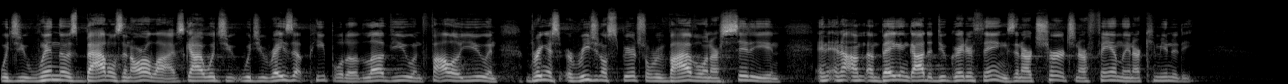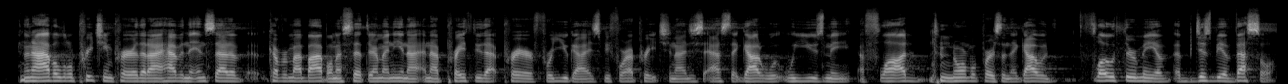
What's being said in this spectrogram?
would you win those battles in our lives? God, would you, would you raise up people to love you and follow you and bring us a regional spiritual revival in our city? And, and, and I'm, I'm begging God to do greater things in our church and our family and our community. And then I have a little preaching prayer that I have in the inside of cover of my Bible, and I sit there on my knee and I, and I pray through that prayer for you guys before I preach. And I just ask that God will, will use me, a flawed, normal person, that God would flow through me, just be a vessel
